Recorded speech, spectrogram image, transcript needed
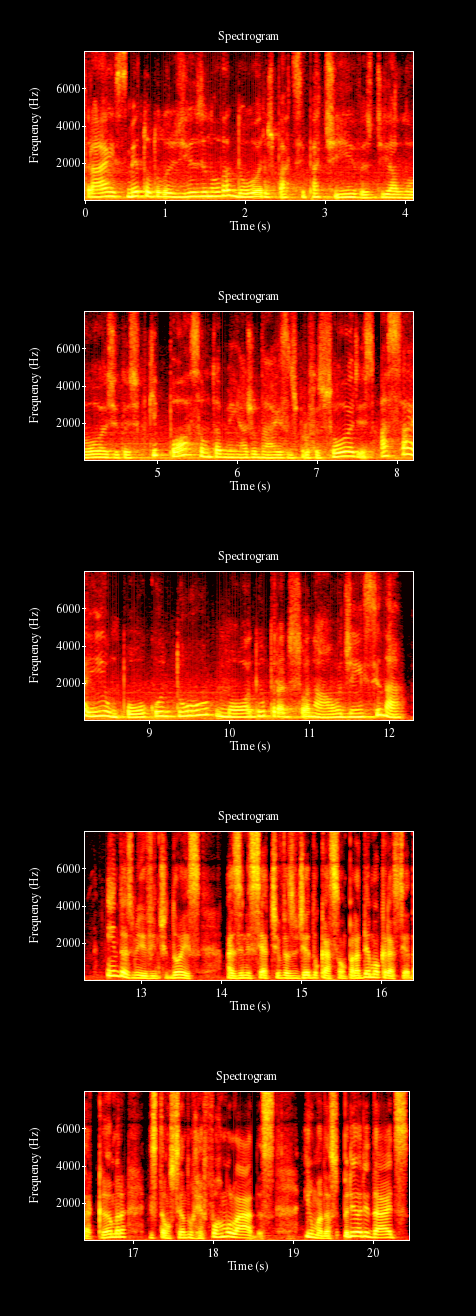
traz metodologias inovadoras, participativas, dialógicas, que possam também ajudar esses professores a sair um pouco do modo tradicional de ensinar. Em 2022, as iniciativas de educação para a democracia da Câmara estão sendo reformuladas e uma das prioridades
